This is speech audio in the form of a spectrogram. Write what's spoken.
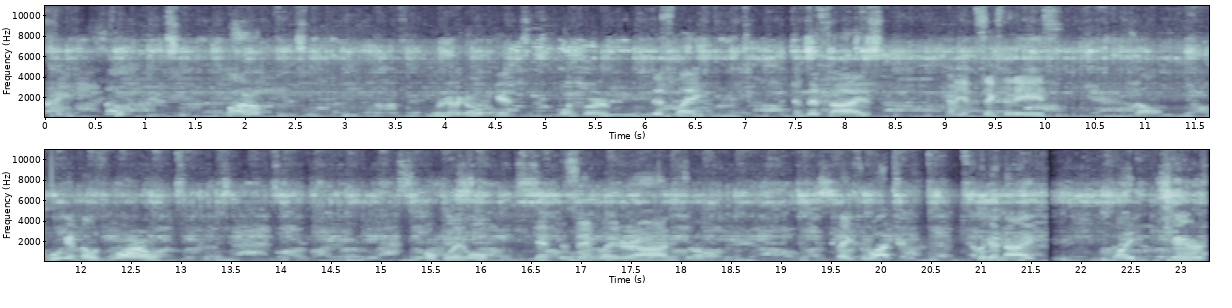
Alright, so tomorrow we're gonna go get one for this length and this size. Gotta get six of these. So we'll get those tomorrow. Hopefully we'll get this in later on. So thanks for watching. Have a good night. Like, share,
